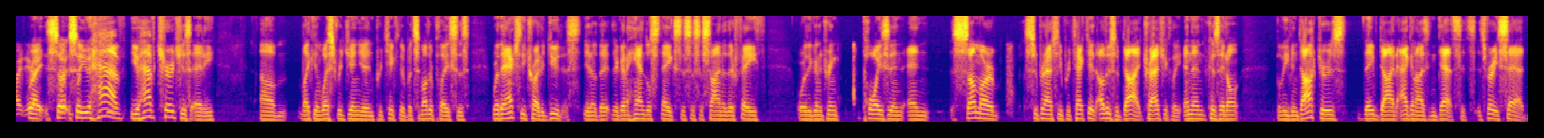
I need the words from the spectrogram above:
right here. Right. So, so you have you have churches, Eddie, um, like in West Virginia in particular, but some other places where they actually try to do this. You know, they're, they're going to handle snakes. This is a sign of their faith, or they're going to drink poison, and some are supernaturally protected. Others have died tragically, and then because they don't believe in doctors, they've died agonizing deaths. It's it's very sad.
